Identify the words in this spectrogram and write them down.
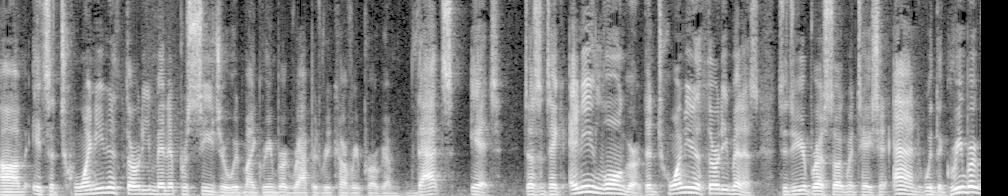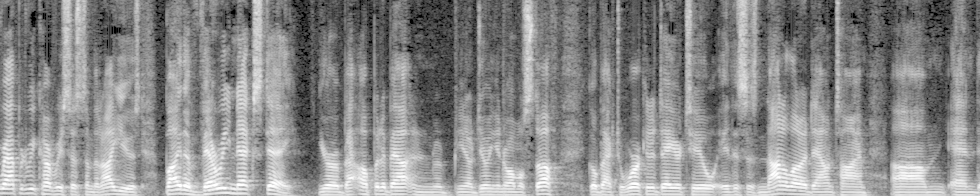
Um, it's a 20 to 30 minute procedure with my Greenberg Rapid Recovery Program. That's it. Doesn't take any longer than 20 to 30 minutes to do your breast augmentation. And with the Greenberg Rapid Recovery System that I use, by the very next day, you're about, up and about and you know doing your normal stuff. Go back to work in a day or two. Eh, this is not a lot of downtime. Um, and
